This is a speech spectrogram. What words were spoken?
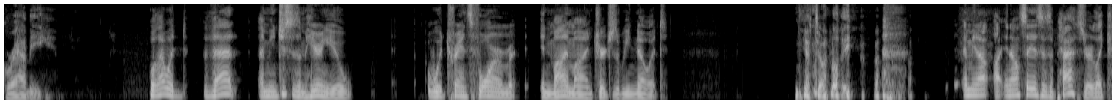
grabby. Well, that would that I mean, just as I'm hearing you, would transform in my mind church as we know it. Yeah, totally. I mean, I, I- and I'll say this as a pastor, like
